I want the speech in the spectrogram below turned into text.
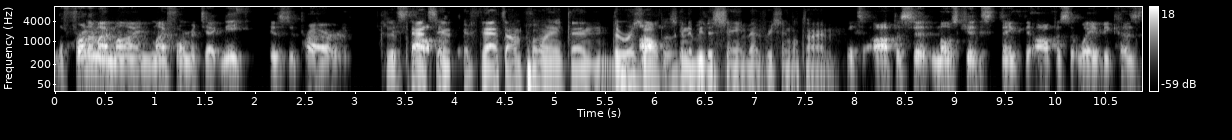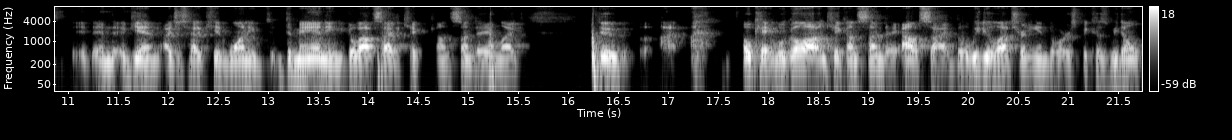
In the front of my mind, my form of technique is the priority. Because if that's in, if that's on point, then the result opposite. is going to be the same every single time. It's opposite. Most kids think the opposite way because, it, and again, I just had a kid wanting, demanding to go outside to kick on Sunday. I'm like, dude, I, okay, we'll go out and kick on Sunday outside, but we do a lot of training indoors because we don't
